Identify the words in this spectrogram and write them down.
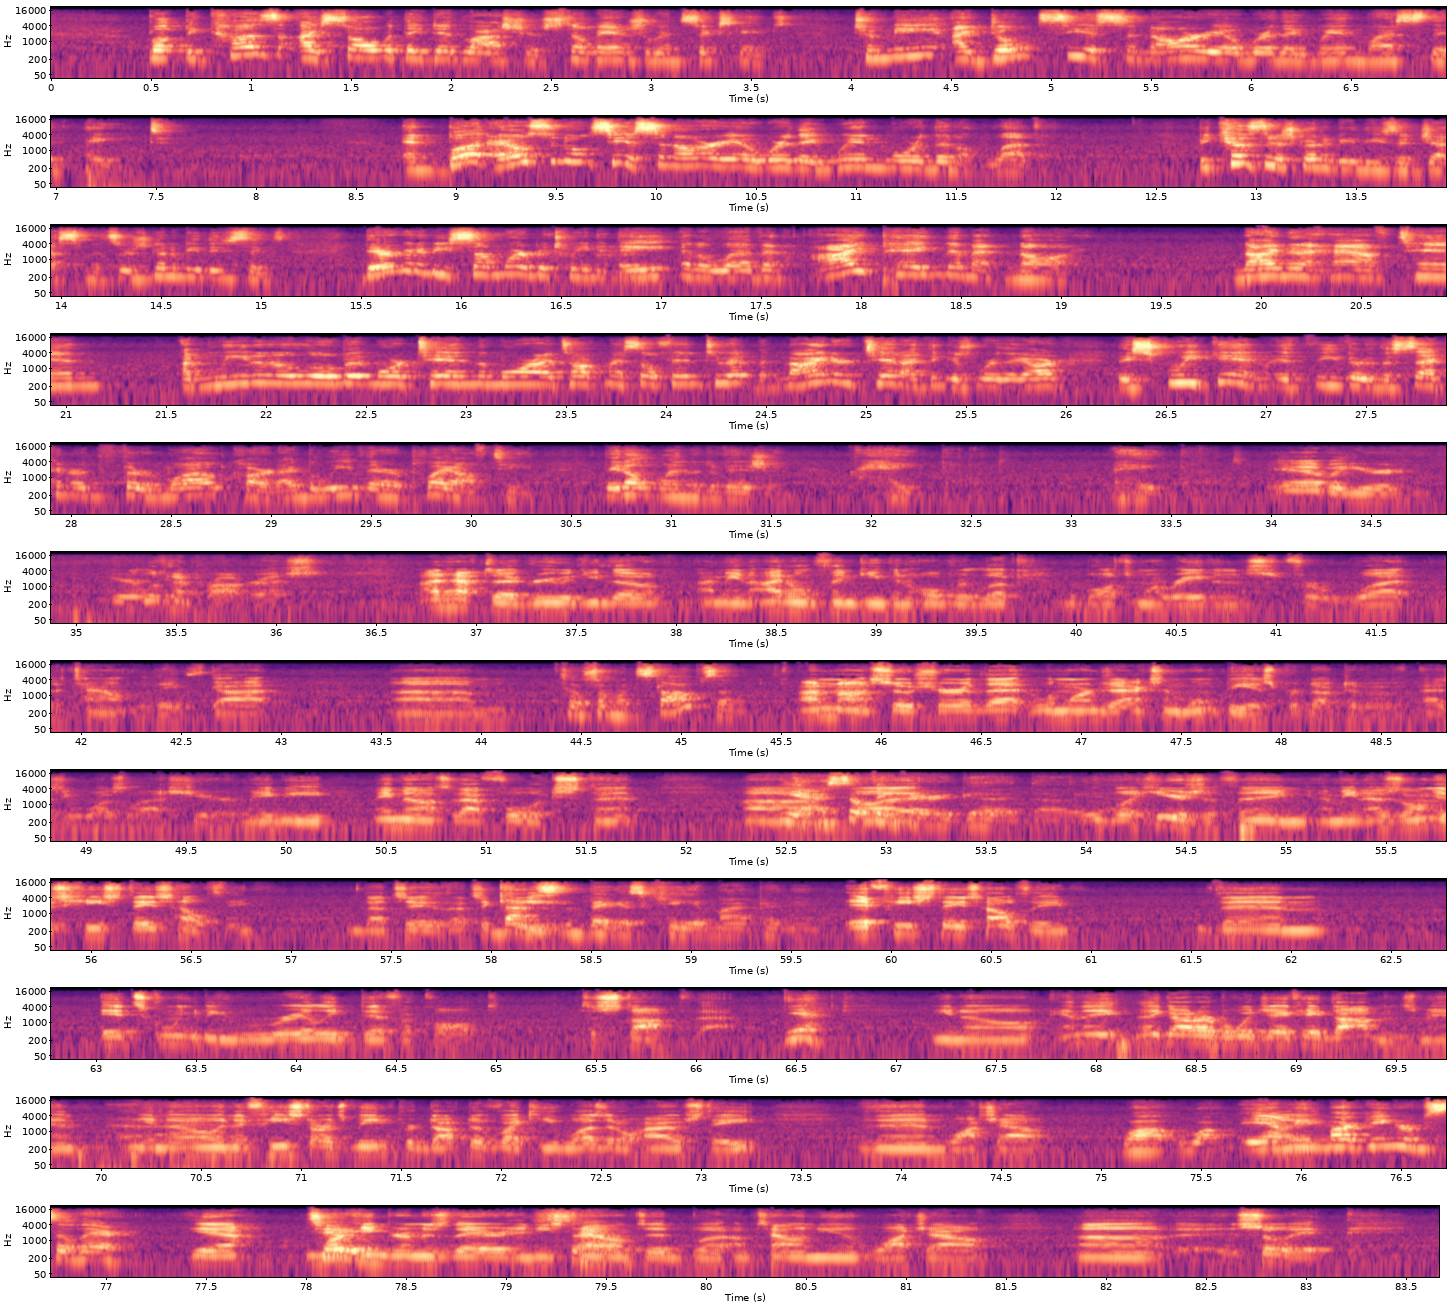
But because I saw what they did last year, still managed to win six games. To me, I don't see a scenario where they win less than eight. And but I also don't see a scenario where they win more than eleven. Because there's going to be these adjustments, there's going to be these things. They're going to be somewhere between eight and eleven. I peg them at nine nine and a half, ten. I'm leaning a little bit more ten the more I talk myself into it, but nine or ten I think is where they are. They squeak in with either the second or the third wild card. I believe they're a playoff team. They don't win the division. I hate that. I hate that. Yeah, but you're you're looking at progress. I'd have to agree with you though. I mean, I don't think you can overlook the Baltimore Ravens for what the talent that they've got. Um, Until someone stops them. I'm not so sure that Lamar Jackson won't be as productive as he was last year. Maybe maybe not to that full extent. Um, yeah, I still but, think very good though. yeah. But here's the thing. I mean, as long as he stays healthy, that's a that's a key. That's the biggest key in my opinion. if he stays healthy, then it's going to be really difficult to stop that. Yeah. You know, and they, they got our boy J.K. Dobbins, man. You know, and if he starts being productive like he was at Ohio State, then watch out. Well, well yeah, I mean Mark Ingram's still there. Yeah, Two. Mark Ingram is there and he's So- talented, but I'm telling you, watch out. Uh, so it,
